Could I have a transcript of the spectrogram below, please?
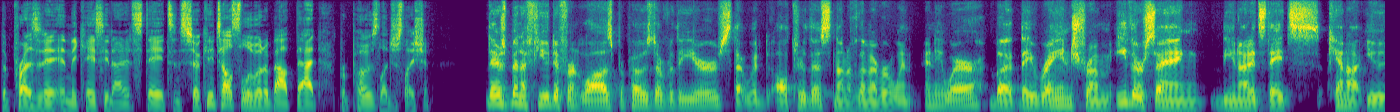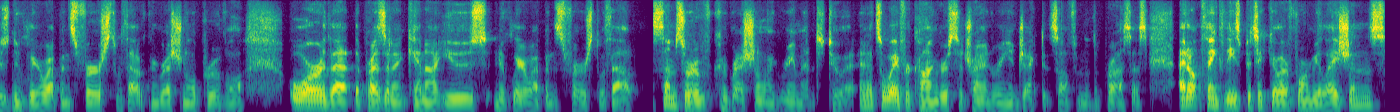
the president in the case of the United States. And so, can you tell us a little bit about that proposed legislation? There's been a few different laws proposed over the years that would alter this. None of them ever went anywhere, but they range from either saying the United States cannot use nuclear weapons first without congressional approval, or that the president cannot use nuclear weapons first without some sort of congressional agreement to it. And it's a way for Congress to try and re inject itself into the process. I don't think these particular formulations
